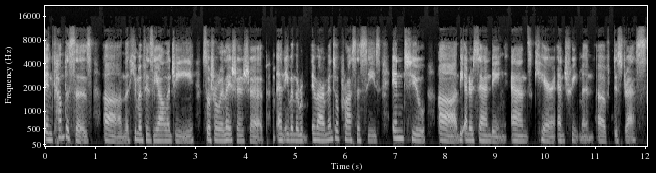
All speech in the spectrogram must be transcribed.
encompasses the human physiology, social relationship, and even the re- environmental processes into uh, the understanding and care and treatment of distress.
